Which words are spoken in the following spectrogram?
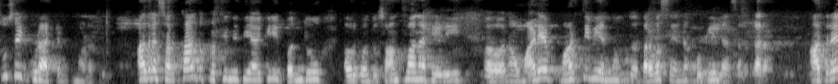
ಸೂಸೈಡ್ ಕೂಡ ಅಟೆಂಪ್ಟ್ ಮಾಡಿದ್ರು. ಆದರೆ ಸರ್ಕಾರದ ಪ್ರತಿನಿಧಿಯಾಗಿ ಬಂದು ಅವ್ರಿಗೊಂದು ಸಾಂತ್ವನ ಹೇಳಿ ನಾವು ಮಾಡೇ, ಮಾಡ್ತೀವಿ ಅನ್ನುವಂಥ ಭರವಸೆಯನ್ನು ಕೊಡಲಿಲ್ಲ ಸರ್ಕಾರ. ಆದರೆ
